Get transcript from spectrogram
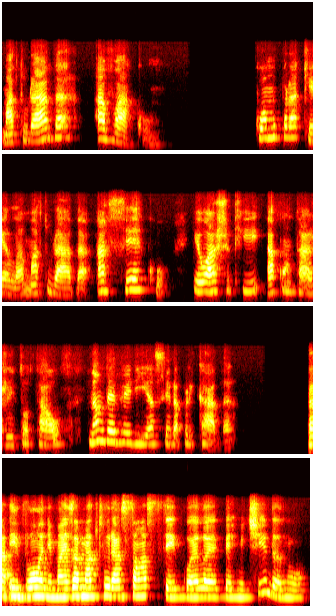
maturada a vácuo, como para aquela maturada a seco, eu acho que a contagem total não deveria ser aplicada. Ivone, mas a maturação a seco, ela é permitida no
